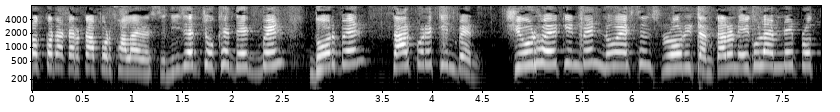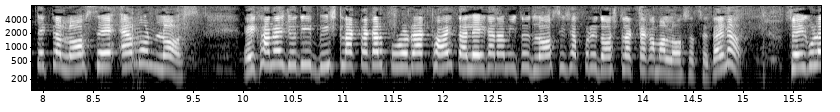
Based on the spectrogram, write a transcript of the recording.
লক্ষ টাকার কাপড় ফালায় রাখছি। নিজের চোখে দেখবেন, ধরবেন তারপরে কিনবেন। শিওর হয়ে কিনবেন নো এক্সচেঞ্জ নো রিটার্ন কারণ এগুলো এমনি প্রত্যেকটা লসে এমন লস এখানে যদি বিশ লাখ টাকার প্রোডাক্ট হয়, তাহলে এখানে আমি তো লস হিসাব করে দশ লাখ টাকা আমার লস আছে, তাই না? তো এগুলো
